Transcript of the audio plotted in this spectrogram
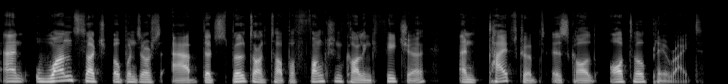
And one such open source app that's built on top of function calling feature and TypeScript is called Auto Playwright.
